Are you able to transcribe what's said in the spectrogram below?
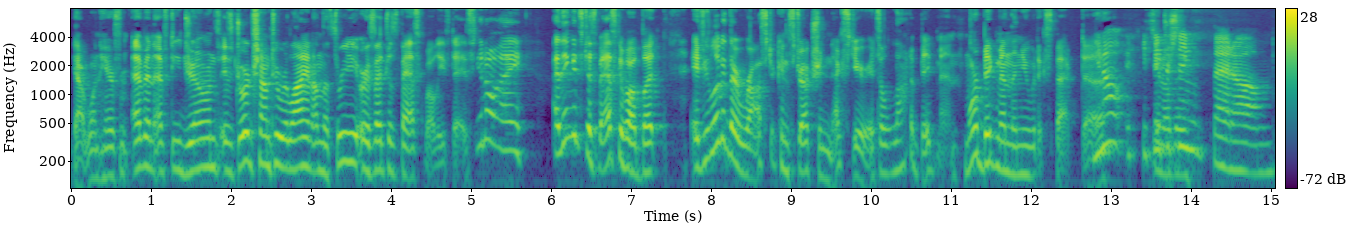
Got one here from Evan FD Jones. Is Georgetown too reliant on the three, or is that just basketball these days? You know, I I think it's just basketball, but if you look at their roster construction next year, it's a lot of big men, more big men than you would expect. Uh, you know, it, it's you know, interesting that um,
